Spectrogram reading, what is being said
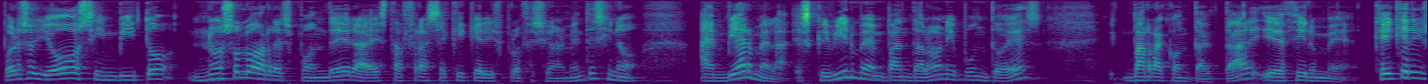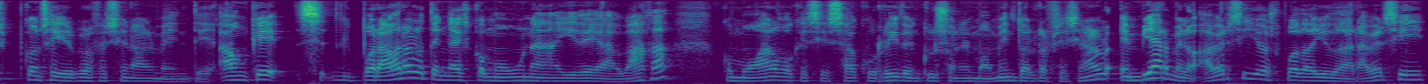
Por eso yo os invito no solo a responder a esta frase que queréis profesionalmente, sino a enviármela, escribirme en pantaloni.es barra contactar y decirme qué queréis conseguir profesionalmente. Aunque por ahora lo tengáis como una idea vaga, como algo que se os ha ocurrido incluso en el momento del reflexionarlo, enviármelo, a ver si yo os puedo ayudar, a ver si,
